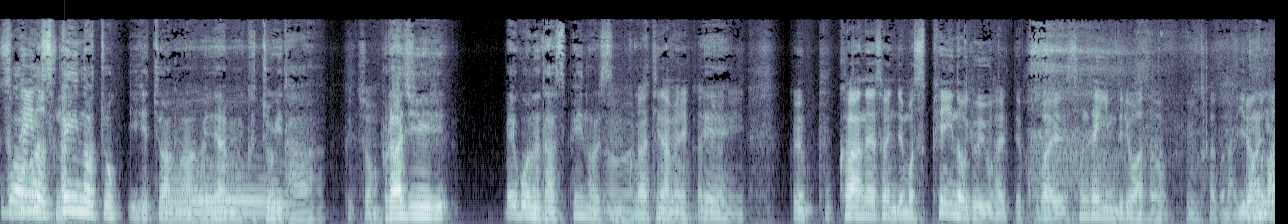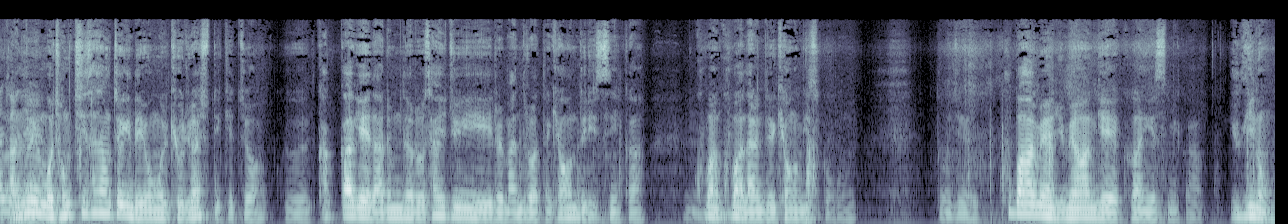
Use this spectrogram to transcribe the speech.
스페인어? 스페인어 쪽이겠죠 아마 오. 왜냐하면 그쪽이 다 그쵸. 브라질 빼고는 다 스페인어를 쓰는 어, 것 라틴 같아요. 아메리카 예. 쪽이. 그 북한에서 이제 뭐 스페인어 교육할 때 쿠바의 선생님들이 와서 교육하거나 이런 아니, 것도 아니면 뭐 정치 사상적인 내용을 교류할 수도 있겠죠. 그 각각의 나름대로 사회주의를 만들어왔던 경험들이 있으니까 쿠바는 쿠바 나름대로 경험이 있을 거고 또 이제 쿠바 하면 유명한 게 그거 아니겠습니까? 유기농.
